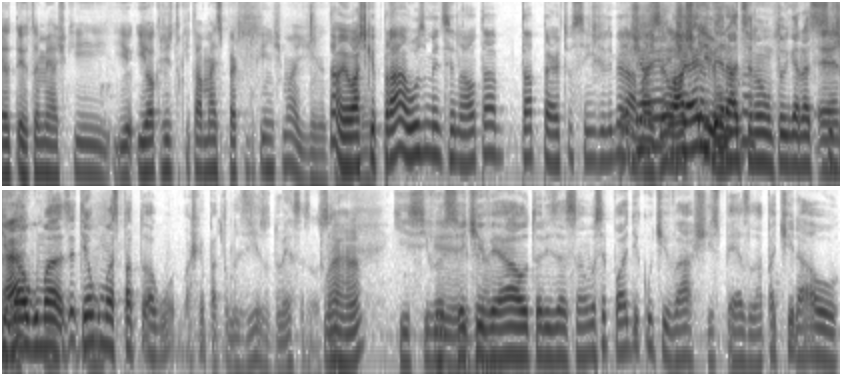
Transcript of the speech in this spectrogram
Eu, eu também acho que. E eu, eu acredito que tá mais perto do que a gente imagina. Não, também. eu acho que para uso medicinal tá, tá perto sim de liberar. já mas é, eu já acho é que liberado, se eu não estou enganado. Se É, você né? tiver algumas, tem algumas, pato, algum, acho que é patologias ou doenças, não sei. Aham. que se Que você liberar. tiver a autorização, você pode cultivar X pés lá para tirar o,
